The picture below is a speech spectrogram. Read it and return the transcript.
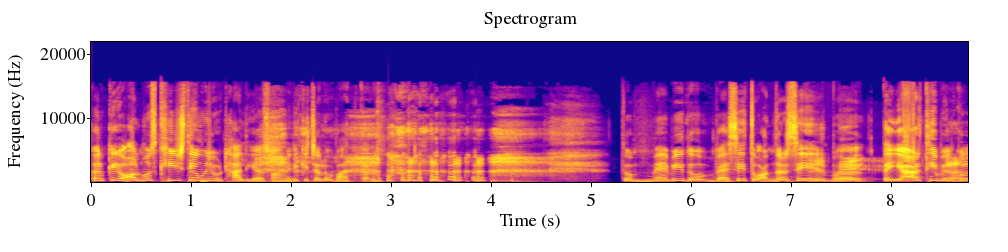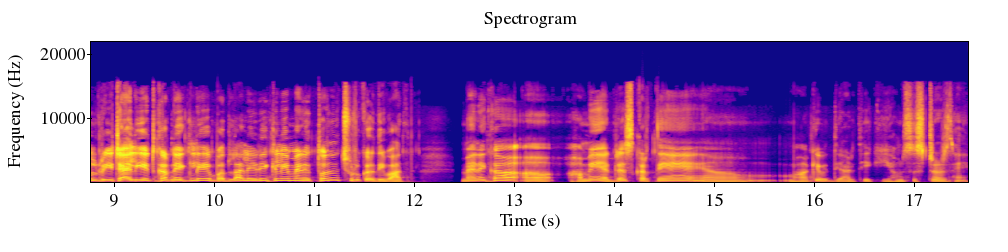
करके ऑलमोस्ट खींचते मुझे उठा लिया स्वामी ने कि चलो बात करो। तो मैं भी तो वैसे तो अंदर से तैयार थी बिल्कुल रिटेलिएट करने के लिए बदला लेने के लिए। मैंने तुरंत शुरू कर दी बात। मैंने कहा हमें एड्रेस करते हैं वहाँ के विद्यार्थी की हम सिस्टर्स हैं।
